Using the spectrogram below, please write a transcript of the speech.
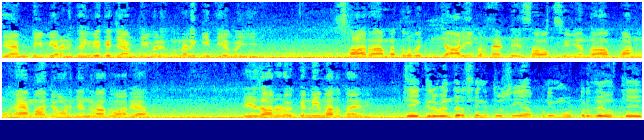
ਜੈਮ ਟੀਵੀ ਵਾਲਾ ਨਹੀਂ ਤੁਸੀਂ ਵੇਖੇ, ਜੈਮ ਟੀਵੀ ਵਾਲੇ ਉਹਨਾਂ ਨੇ ਕੀਤੀ ਆ ਬਾਈ ਜੀ। ਸਾਰਾ ਮਤਲਬ 40% ਹਿੱਸਾ ਆਕਸੀਜਨ ਦਾ ਆਪਾਂ ਨੂੰ ਐਮਾਜ਼ੋਨ ਜੰਗਲਾਂ ਤੋਂ ਆ ਰਿਹਾ। ਤੇ ਇਹਦਾ ਲੜੋ, ਕਿੰਨੀ ਮਹੱਤਤਾ ਇਹਦੀ। ਤੇ ਗੁਰਵਿੰਦਰ ਸਿੰਘ, ਤੁਸੀਂ ਆਪਣੀ ਮੋਟਰ ਦੇ ਉੱਤੇ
